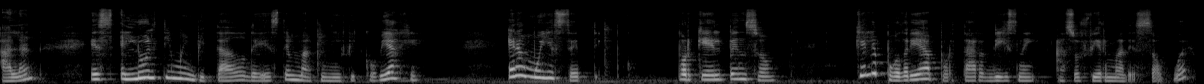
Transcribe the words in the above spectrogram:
Alan es el último invitado de este magnífico viaje. Era muy escéptico porque él pensó, ¿qué le podría aportar Disney a su firma de software?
